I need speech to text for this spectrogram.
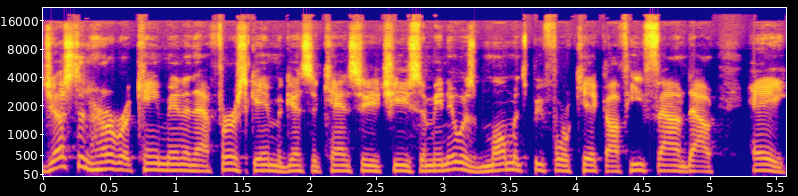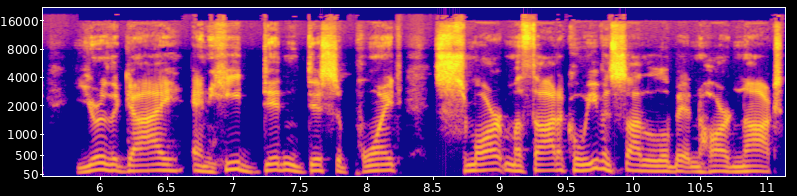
Justin Herbert came in in that first game against the Kansas City Chiefs. I mean, it was moments before kickoff. He found out, hey, you're the guy, and he didn't disappoint. Smart, methodical. We even saw it a little bit in Hard Knocks.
